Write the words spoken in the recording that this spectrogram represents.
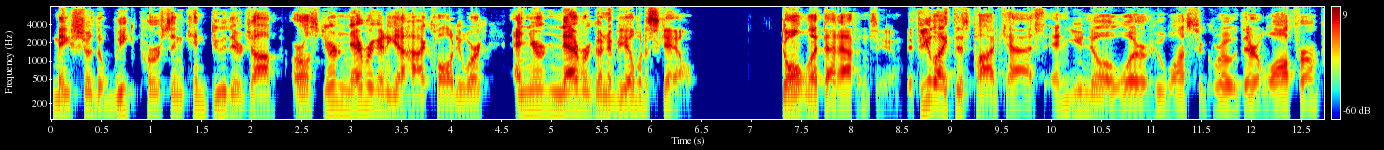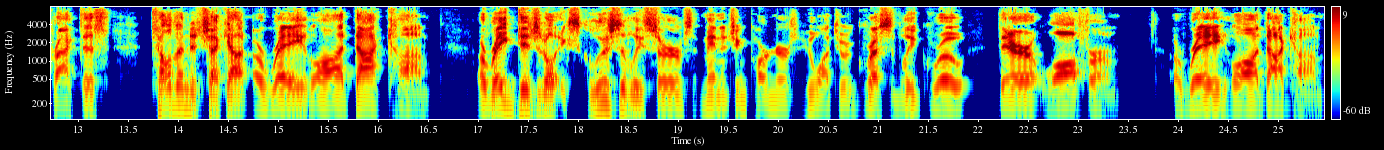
Make sure the weak person can do their job, or else you're never going to get high quality work and you're never going to be able to scale. Don't let that happen to you. If you like this podcast and you know a lawyer who wants to grow their law firm practice, tell them to check out arraylaw.com. Array Digital exclusively serves managing partners who want to aggressively grow their law firm. ArrayLaw.com.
